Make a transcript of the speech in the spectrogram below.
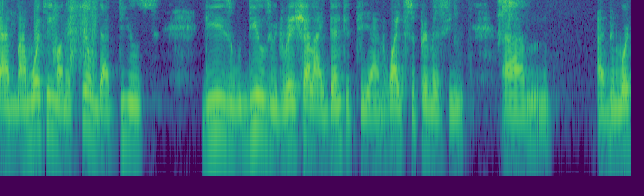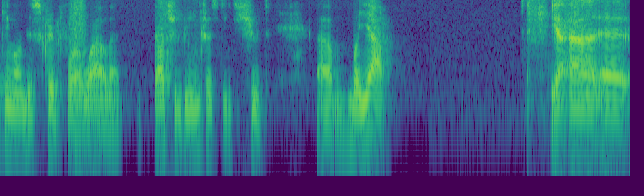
I'm, I'm, working on a film that deals deals deals with racial identity and white supremacy. Um, I've been working on the script for a while, and that should be interesting to shoot. Um, but yeah. Yeah, uh, uh,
